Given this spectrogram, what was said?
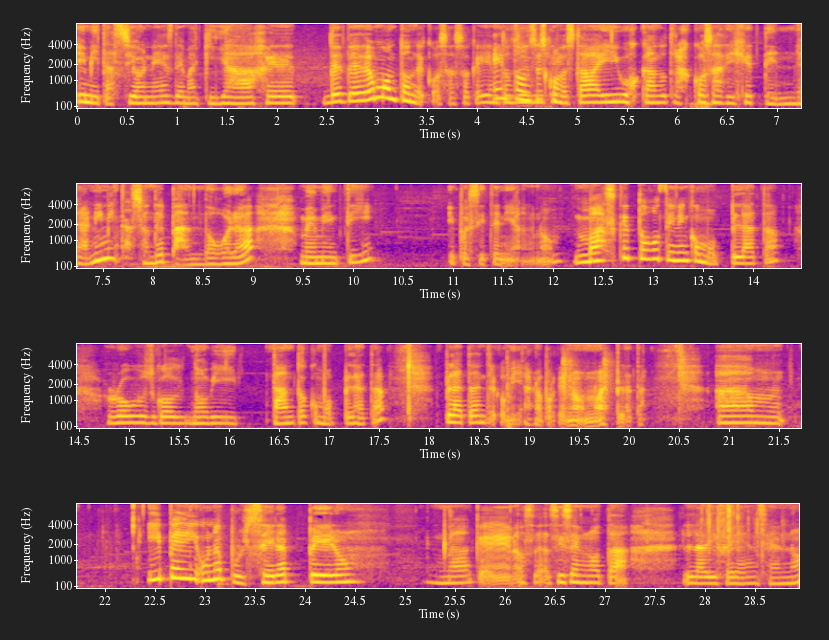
imitaciones de maquillaje, de, un montón de cosas, ¿ok? Entonces, cuando estaba ahí buscando otras cosas, dije, ¿tendrán imitación de Pandora? Me metí y pues sí tenían, ¿no? Más que todo tienen como plata. Rose Gold no vi tanto como plata. Plata entre comillas, ¿no? Porque no, no es plata. y pedí una pulsera, pero nada que ver, o sea, sí se nota la diferencia, ¿no?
